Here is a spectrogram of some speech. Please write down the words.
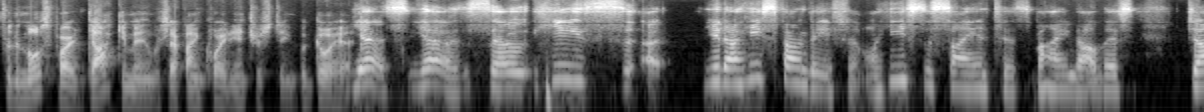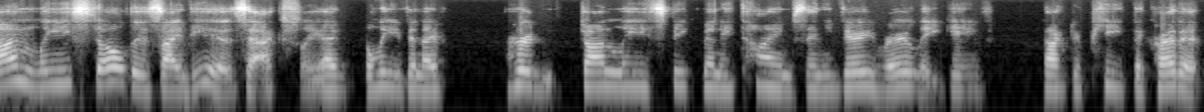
for the most part, documented, which I find quite interesting. But go ahead. Yes, yes. So he's, uh, you know, he's foundational. He's the scientist behind all this. John Lee stole his ideas, actually, I believe, and I've heard John Lee speak many times, and he very rarely gave Dr. Peat the credit.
